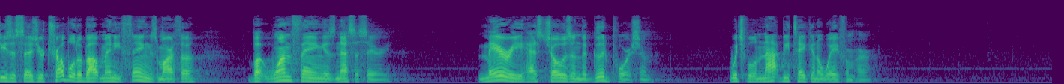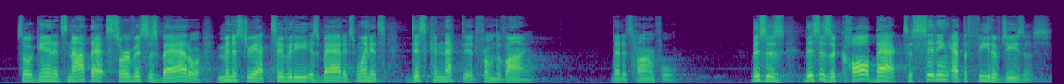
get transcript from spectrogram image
Jesus says, You're troubled about many things, Martha, but one thing is necessary. Mary has chosen the good portion, which will not be taken away from her. So, again, it's not that service is bad or ministry activity is bad. It's when it's disconnected from the vine that it's harmful. This is, this is a call back to sitting at the feet of Jesus.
